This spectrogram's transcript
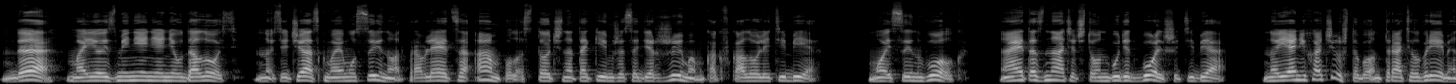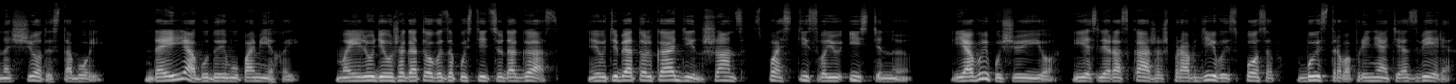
Да, мое изменение не удалось, но сейчас к моему сыну отправляется ампула с точно таким же содержимым, как вкололи тебе. Мой сын волк, а это значит, что он будет больше тебя. Но я не хочу, чтобы он тратил время на счеты с тобой. Да и я буду ему помехой. Мои люди уже готовы запустить сюда газ, и у тебя только один шанс спасти свою истинную. Я выпущу ее, если расскажешь правдивый способ быстрого принятия зверя.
